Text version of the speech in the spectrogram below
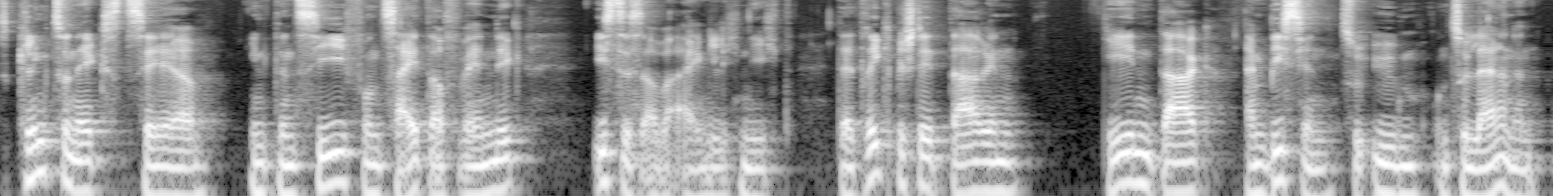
Es klingt zunächst sehr intensiv und zeitaufwendig, ist es aber eigentlich nicht. Der Trick besteht darin, jeden Tag ein bisschen zu üben und zu lernen.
